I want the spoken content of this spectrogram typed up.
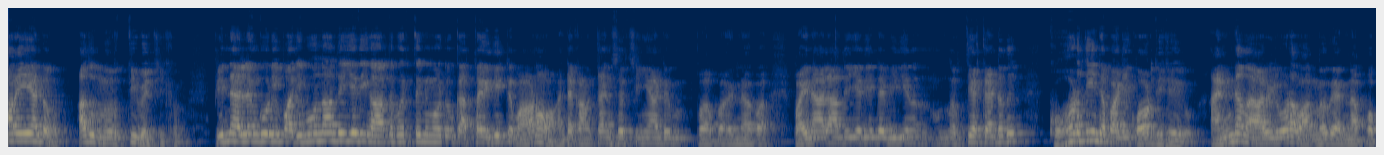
പറയേണ്ടതും. അത് നിർത്തിവെച്ചിരിക്കുന്നു. പിന്നെ എല്ലാം കൂടി പതിമൂന്നാം തീയതി കാന്തപുരത്തിന് ഇങ്ങോട്ട് കത്തെഴുതിയിട്ട് വേണോ എന്റെ കണക്കനുസരിച്ച് ഇങ്ങാണ്ട് പിന്നെ പതിനാലാം തീയതിന്റെ വിധി നിർത്തിയേക്കേണ്ടത് കോടതിന്റെ പണി കോടതി ചെയ്തു. എന്റെ നാവിലൂടെ വന്നത് തന്നെ അപ്പോൾ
